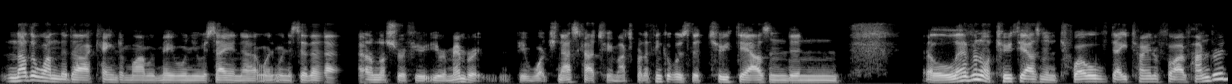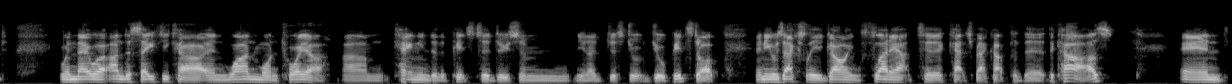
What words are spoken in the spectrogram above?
Another one that uh, came to mind with me when you were saying uh, when when you said that, I'm not sure if you, you remember it if you watch NASCAR too much, but I think it was the 2011 or 2012 Daytona 500 when they were under safety car and Juan Montoya um, came into the pits to do some, you know, just do, do a pit stop, and he was actually going flat out to catch back up to the the cars and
